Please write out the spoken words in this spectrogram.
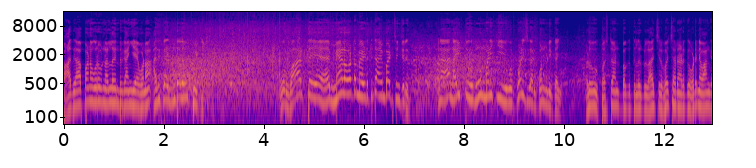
பாதுகாப்பான உறவு நல்லதுன்னு இருக்காங்க எவனா அதுக்காக இந்த அளவுக்கு போயிட்டான். ஒரு வார்த்தையை மேலோட்டமாக எடுத்துட்டு அயன்பாட்டு செஞ்சிருது. ஏன்னா நைட்டு ஒரு மூணு மணிக்கு ஒரு போலீஸ்காரர் ஃபோன் பண்ணியிருக்காங்க. ஹலோ பஸ் ஸ்டாண்ட் பக்கத்தில் இருக்க லாட்சியில் விபச்சாரம் நடக்குது. உடனே வாங்க.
